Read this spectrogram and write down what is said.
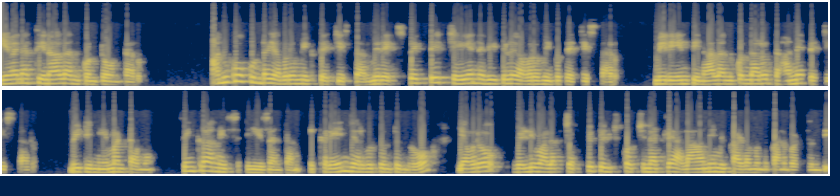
ఏమైనా తినాలనుకుంటూ ఉంటారు. అనుకోకుండా ఎవరో మీకు తెచ్చిస్తారు. మీరు ఎక్స్పెక్టే చేయని రీతిలో ఎవరో మీకు తెచ్చిస్తారు. మీరు ఏం తినాలనుకున్నారో దాన్నే తెచ్చిస్తారు. వీటిని ఏమంటాము? సింక్రానిసిటీస్ అంటాం ఇక్కడ ఏం జరుగుతుంటుందో ఎవరో వెళ్ళి వాళ్ళకి చెప్పి పిలుచుకొచ్చినట్లే అలానే మీ కళ్ళ ముందు కనబడుతుంది.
